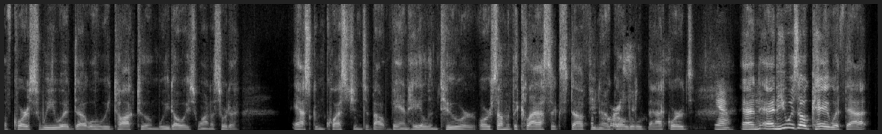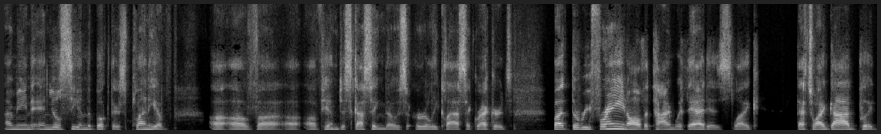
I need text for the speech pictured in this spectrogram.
Of course, we would uh, when we talk to him, we'd always want to sort of ask him questions about Van Halen too, or or some of the classic stuff. You of know, course. go a little backwards. Yeah. And and he was okay with that. I mean, and you'll see in the book, there's plenty of uh, of uh, uh of him discussing those early classic records. But the refrain all the time with Ed is like, that's why God put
